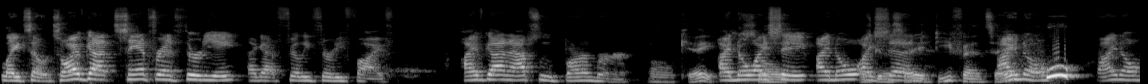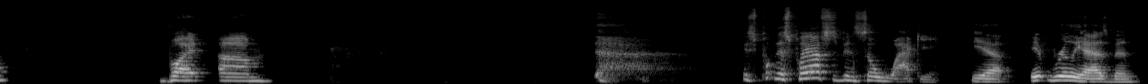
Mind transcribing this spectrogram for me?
lights out. So I've got San Fran 38. I got Philly 35. I've got an absolute barn burner. Okay. I know I say I know I, gonna said say defense. I eh? know. Whew. I know. But um this this playoffs has been so wacky. Yeah, it really has been.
